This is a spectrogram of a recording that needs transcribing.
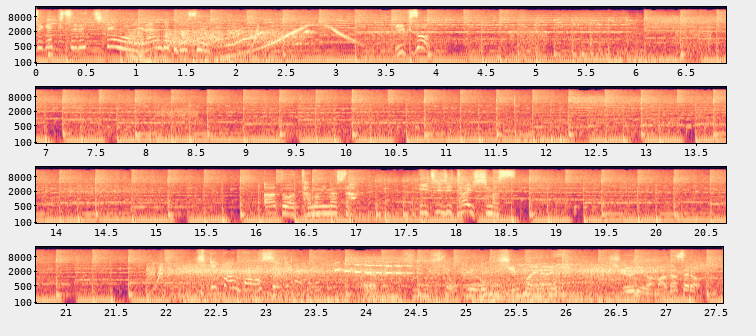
出撃する地点を選んでください。行くぞ。あとは頼みました。一時退避します。指揮官から指示が届き早く潰しておけよ。心配ない。修理は任せろ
